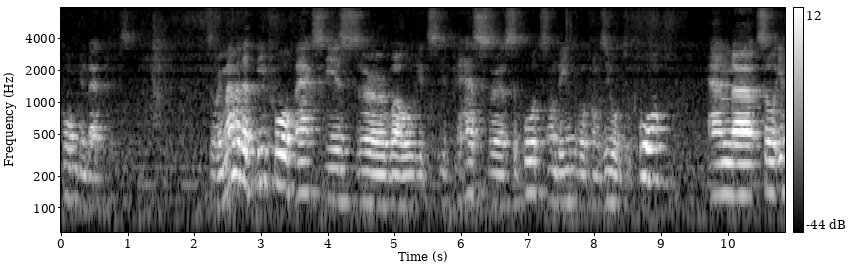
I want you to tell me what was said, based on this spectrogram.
form in that. So remember that P4 of x is, uh, well, it has uh, supports on the interval from 0 to 4, and uh, so if,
